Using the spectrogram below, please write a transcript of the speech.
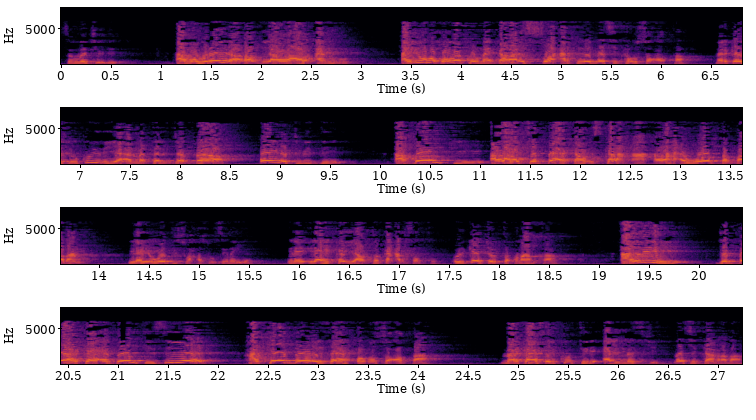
سويت جديد أبو هريرة رضي الله عنه. ايو قولكم ما قال السعر في المسجد كو سقطت مركزو كيري يا أمة الجبار أين تريدين؟ اظنتي الله جبار كان اسكرها الله اوبت بدن إلى اوبت سو حسوسينيا ان إلهي كياتو كعبسطو ويكيتو تخمانتا عليه jabbaarkaa addoontiisiiye halkee doonaysaa ood u socotaa markaasay ku tidhi almasjid masjidkaan rabaa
